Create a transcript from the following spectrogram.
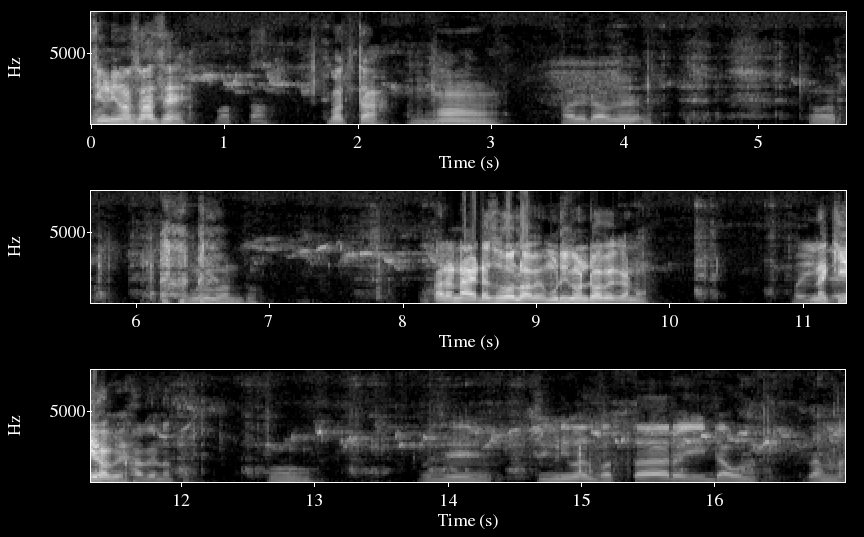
চিংড়ি মাছও আছে? ভর্তা। ও। আর এটা হবে তোমার মুড়ি ঘন্ট আরে না এটা ঝোল হবে। মুড়ি ঘন্ট হবে কেন? না, কি হবে? খাবে না তো। ও। যে চিংড়ি মাছ ভর্তা আর এই ডাউল রান্না।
